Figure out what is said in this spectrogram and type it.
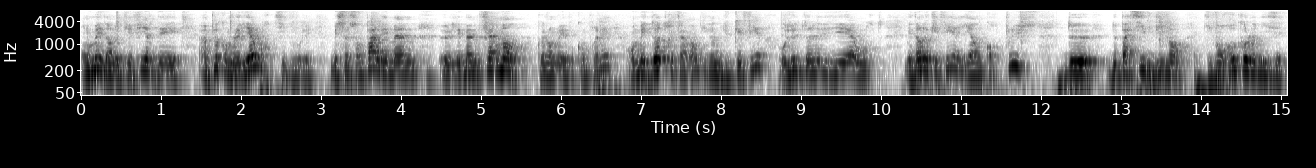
On met dans le kéfir des, un peu comme le yaourt, si vous voulez. Mais ce ne sont pas les mêmes, euh, les mêmes ferments que l'on met, vous comprenez? On met d'autres ferments qui donnent du kéfir au lieu de donner des yaourts. Mais dans le kéfir, il y a encore plus de, de bacilles vivants qui vont recoloniser.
